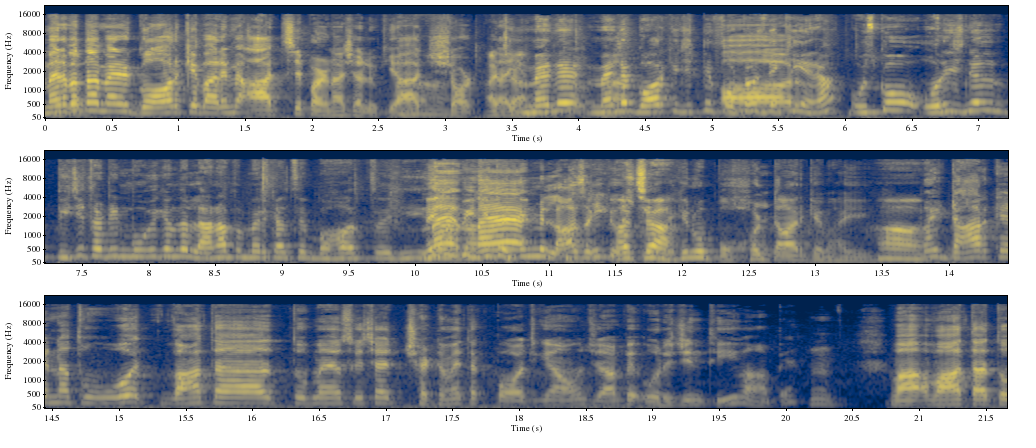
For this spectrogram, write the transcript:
मैंने मतलब- पता मैंने गौर के बारे में आज से पढ़ना चालू किया आज शॉर्ट अच्छा। मैंने मैंने गौर की जितनी फ़ोटोज़ और- देखी है ना उसको ओरिजिनल पीजी थर्टीन मूवी के अंदर लाना तो मेरे ख्याल से बहुत ही नहीं मैं- मैं, मैं- में ला सकते हो अच्छा। लेकिन वो बहुत डार्क है भाई। हाँ। भाई डार्क है ना तो वो वहाँ था तो मैं उसके शायद छठवें तक पहुँच गया हूँ जहाँ पे ओरिजिन थी वहाँ पे। हम्म। वहाँ वहाँ था तो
